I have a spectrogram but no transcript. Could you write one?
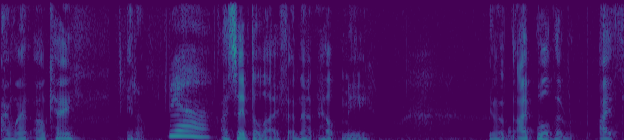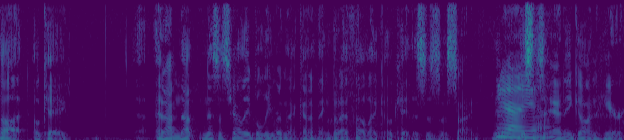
I went, okay, you know, Yeah. I saved a life, and that helped me. You know, I well, the I thought, okay, and I'm not necessarily a believer in that kind of thing, but I thought like, okay, this is a sign. You know, Yeah, this is. Annie going here.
